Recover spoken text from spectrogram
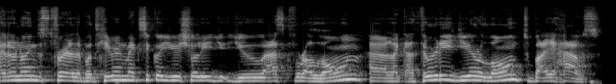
I don't know in Australia, but here in Mexico, usually you, you ask for a loan, uh, like a 30 year loan to buy a house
